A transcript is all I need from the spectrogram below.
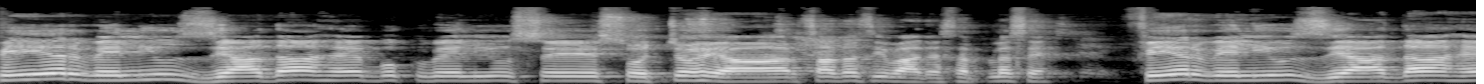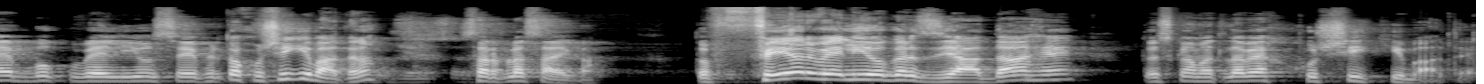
फेयर वैल्यू ज़्यादा है बुक वैल्यू से सोचो यार सादा सी बात है सरप्लस है। फेयर वैल्यू ज़्यादा है बुक वैल्यू से फिर तो खुशी की बात है ना सरप्लस आएगा। तो फेयर वैल्यू अगर ज़्यादा है तो इसका मतलब है खुशी की बात है।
